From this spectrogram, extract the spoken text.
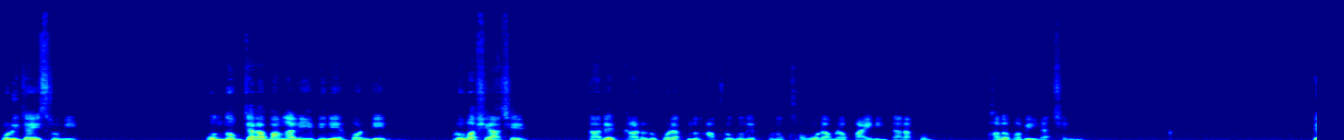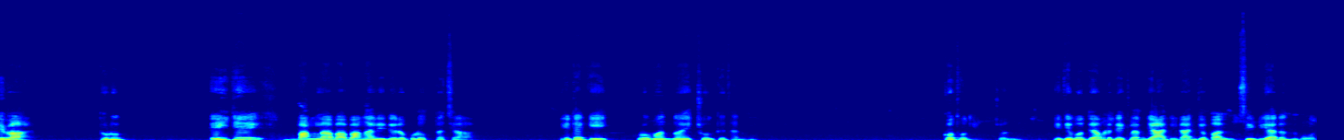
পরিযায়ী শ্রমিক। অন্য যারা বাঙালি, দিনের পর দিন প্রবাসে আছেন, তাদের কারোর উপর এখনও আক্রমণের কোনো খবর আমরা পাইনি, তারা খুব ভালোভাবেই আছেন। এবার, ধরুন, এই যে বাংলা বা বাঙালিদের ওপর অত্যাচার, এটা কি ক্রমান্বয়ে চলতে থাকবে? কতদিন চলবে? ইতিমধ্যে আমরা দেখলাম যে আজ রাজ্যপাল সিবি আনন্দ বোস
